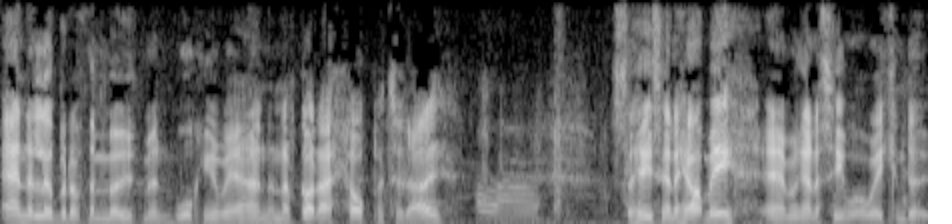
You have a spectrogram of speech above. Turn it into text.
and a little bit of the movement walking around and I've got a helper today. Hello. So he's going to help me and we're going to see what we can do.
